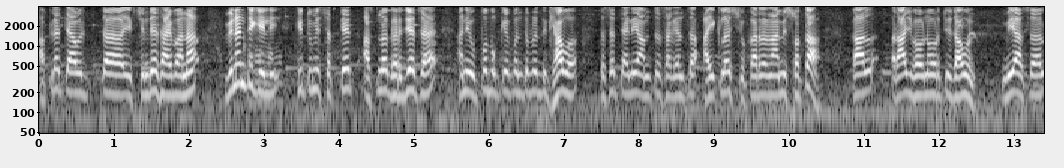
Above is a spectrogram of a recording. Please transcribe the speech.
आपल्या त्या त्या एक शिंदे साहेबांना विनंती केली की तुम्ही सत्तेत असणं गरजेचं आहे आणि उपमुख्यमंत्रीपद घ्यावं. तसं त्यांनी आमचं सगळ्यांचं ऐकलं स्वीकारलं आणि आम्ही स्वतः काल राजभवनावरती जाऊन मी असेल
